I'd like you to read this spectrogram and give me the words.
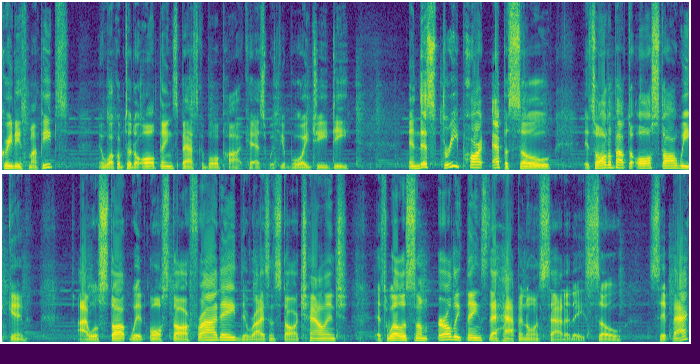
Greetings, my peeps, and welcome to the All Things Basketball Podcast with your boy GD. In this three part episode, it's all about the All Star Weekend. I will start with All Star Friday, the Rising Star Challenge, as well as some early things that happen on Saturday. So sit back,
